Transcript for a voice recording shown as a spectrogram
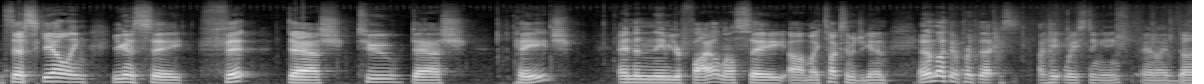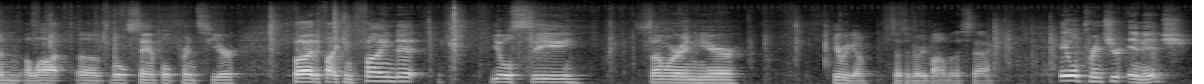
Instead of scaling, you're going to say fit dash to dash page and then the name of your file and I'll say uh, my tux image again and I'm not going to print that because I hate wasting ink and I've done a lot of little sample prints here but if I can find it you will see somewhere in here, here we go, it's at the very bottom of the stack. It will print your image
